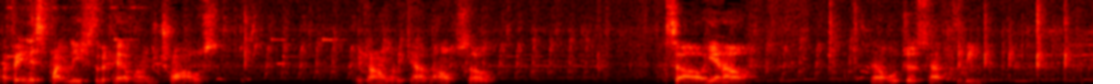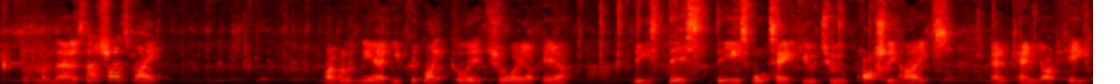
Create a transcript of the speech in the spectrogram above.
I think this pipe leads to the pit of 100 trials. Which I don't really care about, so... So, you know, that will just have to be something like that. Is that Shine Sprite? I believe, yeah, you could like glitch your way up here. These, this, these will take you to Poshley Heights and Kenyard Key.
